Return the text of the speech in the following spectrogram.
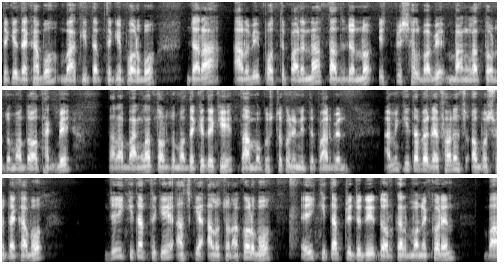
থেকে দেখাবো বা কিতাব থেকে পড়ব। যারা আরবি পড়তে পারে না, তাদের জন্য স্পেশালভাবে বাংলা তর্জমা দেওয়া থাকবে। তারা বাংলা তর্জমা দেখে দেখে তা মুখস্থ করে নিতে পারবেন। আমি কিতাবের রেফারেন্স অবশ্য দেখাবো। যেই কিতাব থেকে আজকে আলোচনা করব, এই কিতাবটি যদি দরকার মনে করেন বা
